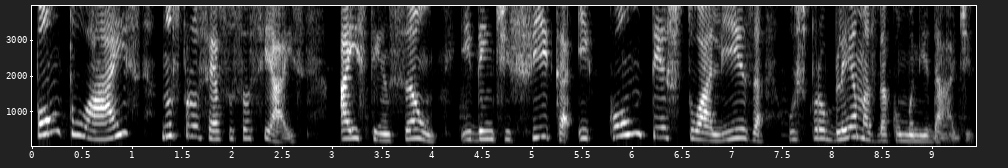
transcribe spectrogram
pontuais nos processos sociais. A extensão identifica e contextualiza os problemas da comunidade.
